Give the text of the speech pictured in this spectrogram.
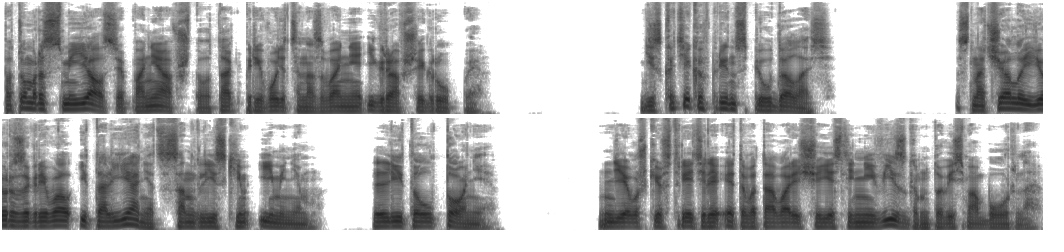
Потом рассмеялся, поняв, что так переводится название игравшей группы. Дискотека, в принципе, удалась. Сначала ее разогревал итальянец с английским именем — Литл Тони. Девушки встретили этого товарища, если не визгом, то весьма бурно.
